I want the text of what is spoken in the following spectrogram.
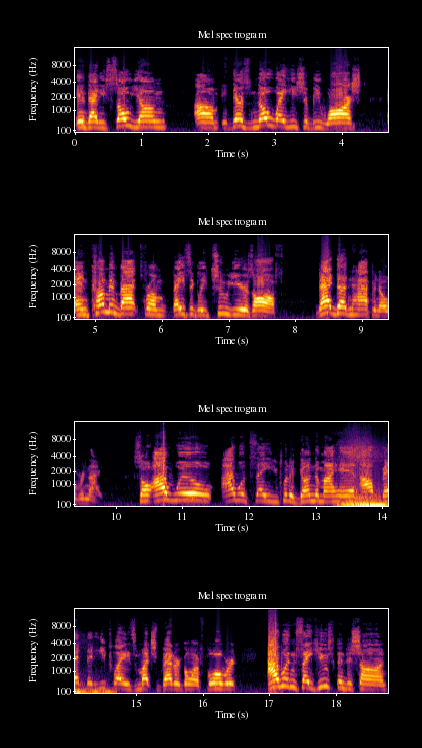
in that he's so young. Um, there's no way he should be washed. And coming back from basically two years off, that doesn't happen overnight. So I will, I would say you put a gun to my head. I'll bet that he plays much better going forward. I wouldn't say Houston Deshaun,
